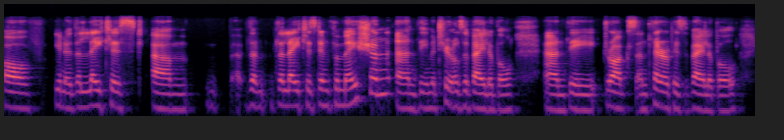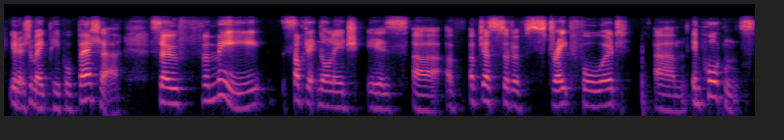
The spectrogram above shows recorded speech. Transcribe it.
of you know the latest um, the the latest information and the materials available and the drugs and therapies available you know to make people better. So for me subject knowledge is uh, of, of just sort of straightforward um, importance.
